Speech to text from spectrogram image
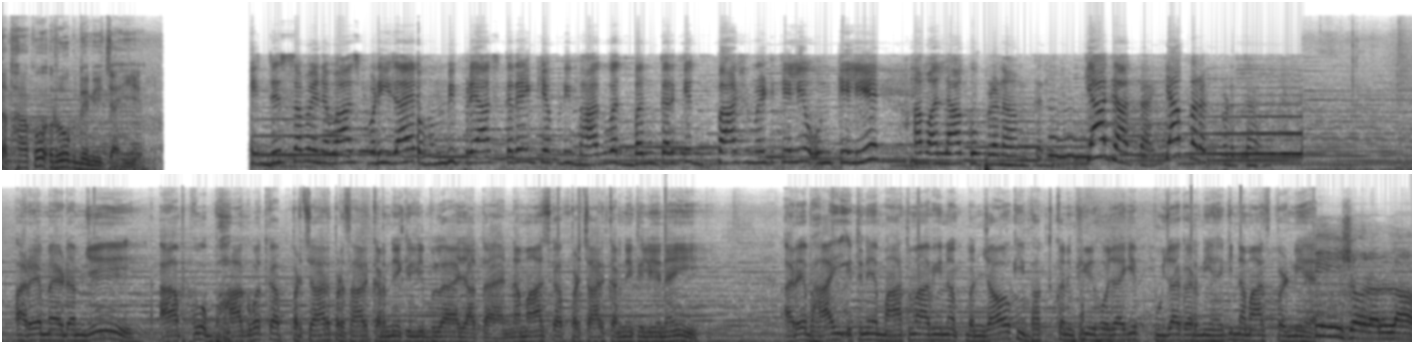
कथा को रोक देनी चाहिए। जिस समय नमाज़ पढ़ी जाए तो हम भी प्रयास करें कि अपनी भागवत बंद करके पाँच मिनट के लिए उनके लिए हम अल्लाह को प्रणाम करें। क्या जाता है? क्या फ़र्क पड़ता है? अरे मैडम जी आपको भागवत का प्रचार प्रसार करने के लिए बुलाया जाता है नमाज़ का प्रचार करने के लिए नहीं। अरे भाई इतने महात्मा अभी न बन जाओ कि भक्त कन्फ्यूज़ हो जाएगी पूजा करनी है कि नमाज़ पढ़नी है। ईश और अल्लाह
